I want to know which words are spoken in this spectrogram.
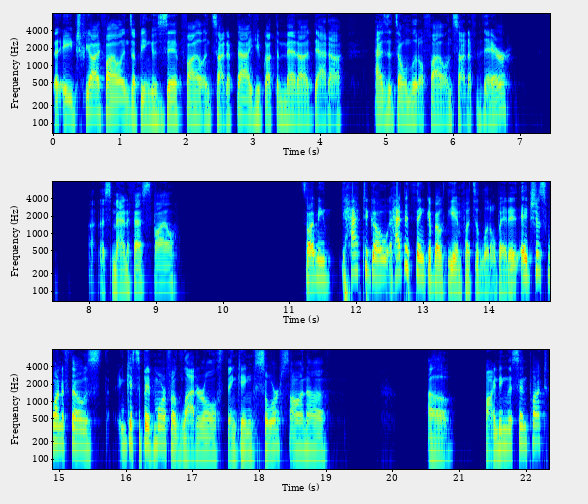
The HPI file ends up being a zip file inside of that. You've got the metadata as its own little file inside of there. Uh, this manifest file. So I mean, you had to go, had to think about the inputs a little bit. It, it's just one of those. It gets a bit more of a lateral thinking source on a, a finding this input.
